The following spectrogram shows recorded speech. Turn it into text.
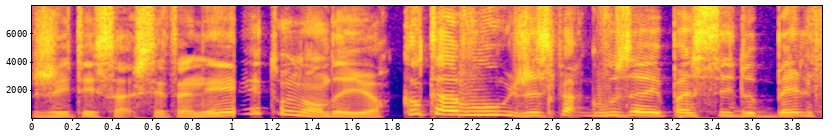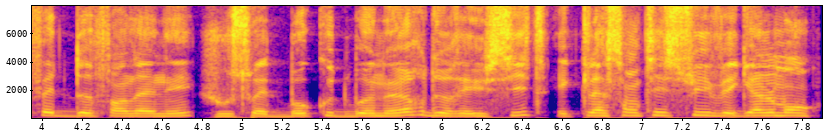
j'ai été sage cette année, étonnant d'ailleurs. Quant à vous, j'espère que vous avez passé de belles fêtes de fin d'année. Je vous souhaite beaucoup de bonheur, de réussite et que la santé suive également.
